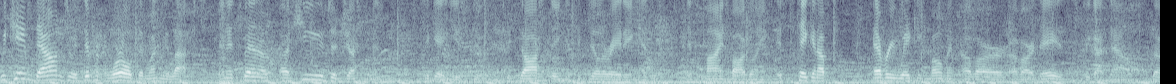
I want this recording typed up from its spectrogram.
We came down to a different world than when we left, and it's been a, a huge adjustment to get used to. It's exhausting, it's exhilarating, it's it's mind-boggling. It's taken up every waking moment of our of our days since we got down. So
